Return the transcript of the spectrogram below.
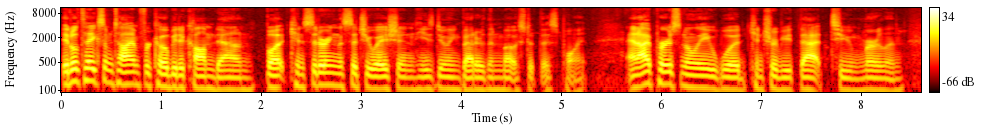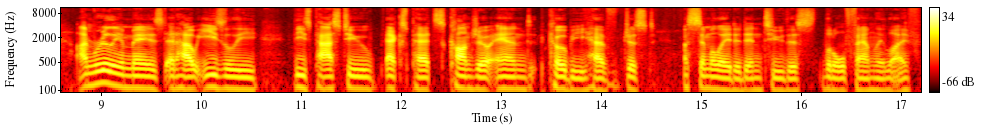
It'll take some time for Kobe to calm down, but considering the situation, he's doing better than most at this point. And I personally would contribute that to Merlin. I'm really amazed at how easily these past two ex-pets, Conjo and Kobe, have just assimilated into this little family life.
